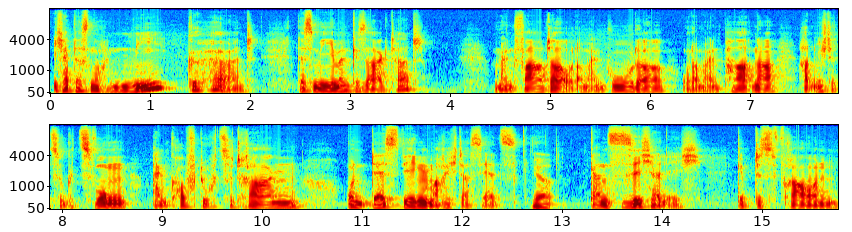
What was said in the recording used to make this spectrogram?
Ich habe das noch nie gehört, dass mir jemand gesagt hat, mein Vater oder mein Bruder oder mein Partner hat mich dazu gezwungen, ein Kopftuch zu tragen und deswegen mache ich das jetzt. Ja. Ganz sicherlich gibt es Frauen,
